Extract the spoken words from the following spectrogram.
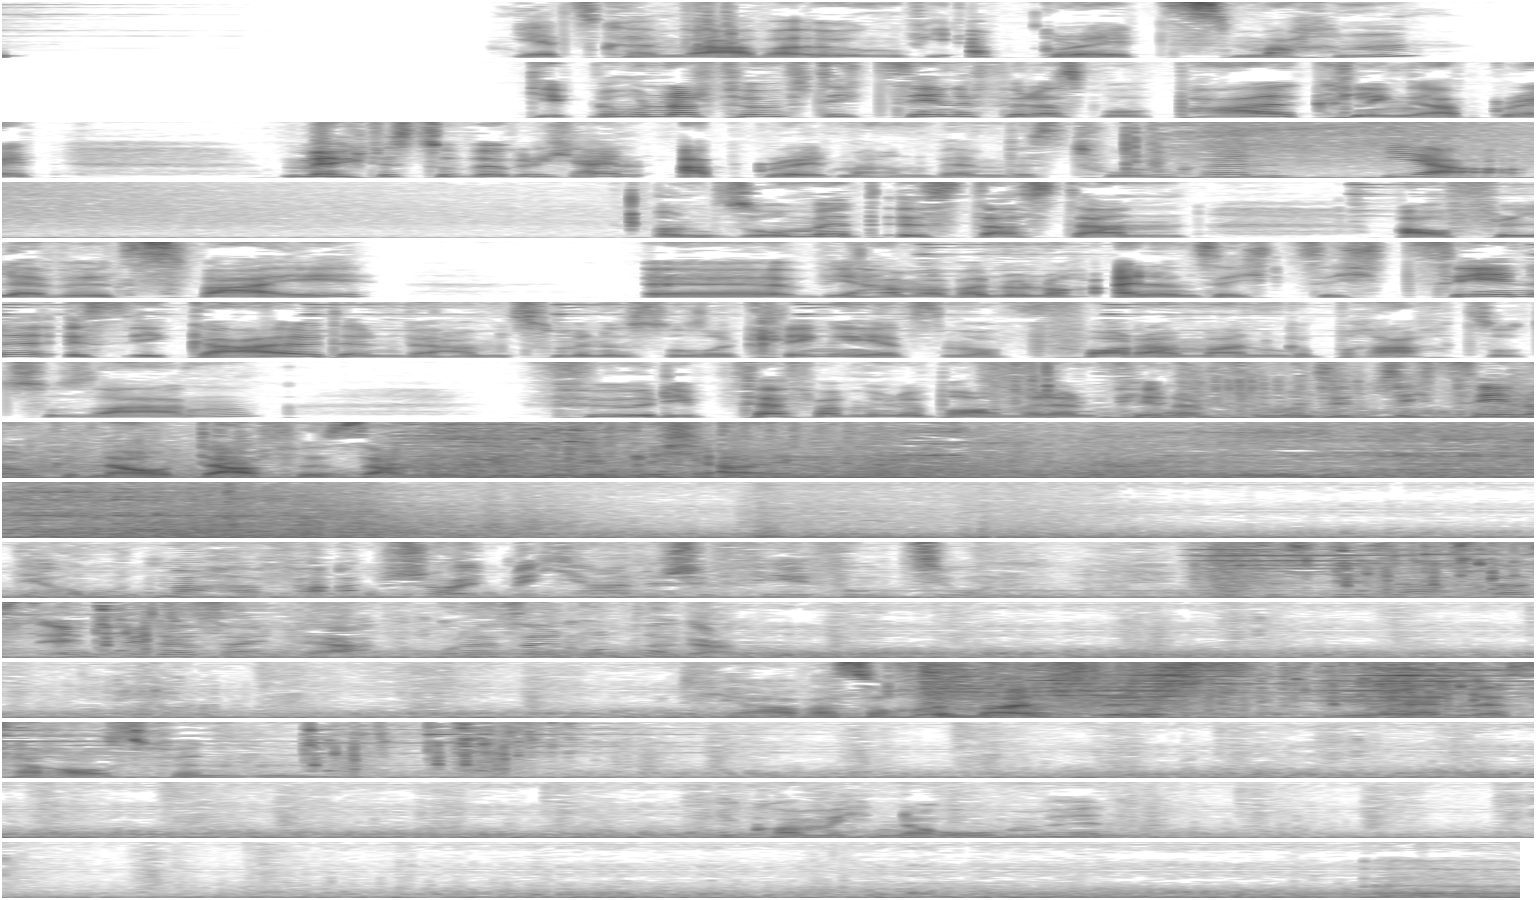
Jetzt können wir aber irgendwie Upgrades machen. Gib mir 150 Zähne für das Vorpal-Klingen-Upgrade. Möchtest du wirklich ein Upgrade machen, wenn wir es tun können? Ja. Und somit ist das dann auf Level 2. Äh, wir haben aber nur noch 61 Zähne. Ist egal, denn wir haben zumindest unsere Klinge jetzt auf Vordermann gebracht, sozusagen. Für die Pfeffermühle brauchen wir dann 475 Zähne und genau dafür sammeln wir die nämlich ein. Der Verabscheut mechanische Fehlfunktionen. Dieses Desaster ist entweder sein Werk oder sein Untergang. Ja, was auch immer es ist, wir werden es herausfinden. Wie komme ich denn da oben hin? Äh.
